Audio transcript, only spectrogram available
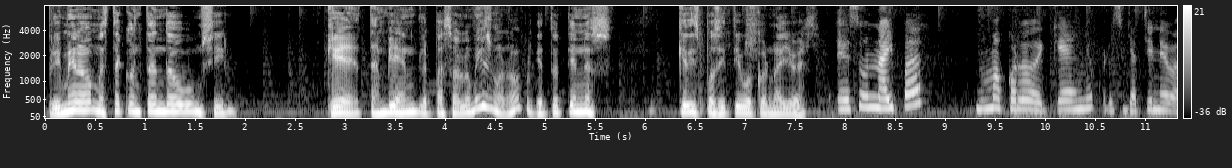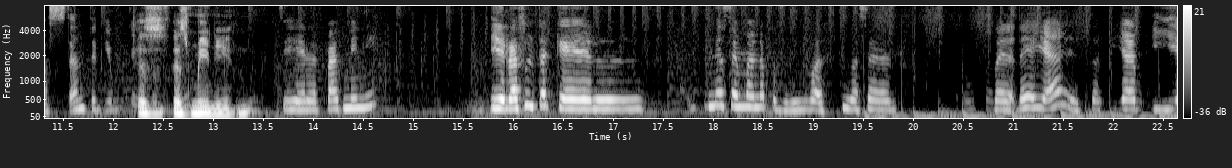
Primero me está contando Bumsy que también le pasó lo mismo, ¿no? Porque tú tienes... ¿Qué dispositivo con iOS? Es un iPad, no me acuerdo de qué año, pero sí ya tiene bastante tiempo. que Es, es mini. Sí, el iPad mini. Y resulta que el, fin de semana, pues iba, iba a hacer uso de, de ella. y hay- y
